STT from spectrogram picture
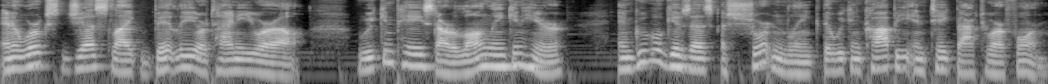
and it works just like bit.ly or tinyurl. We can paste our long link in here and Google gives us a shortened link that we can copy and take back to our form.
